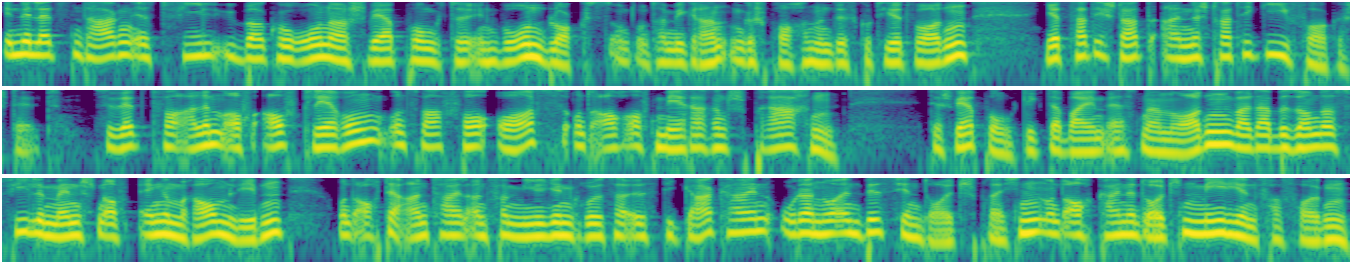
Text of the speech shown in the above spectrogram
In den letzten Tagen ist viel über Corona-Schwerpunkte in Wohnblocks und unter Migranten gesprochenen diskutiert worden. Jetzt hat die Stadt eine Strategie vorgestellt. Sie setzt vor allem auf Aufklärung und zwar vor Ort und auch auf mehreren Sprachen. Der Schwerpunkt liegt dabei im Essener Norden, weil da besonders viele Menschen auf engem Raum leben und auch der Anteil an Familien größer ist, die gar kein oder nur ein bisschen Deutsch sprechen und auch keine deutschen Medien verfolgen.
